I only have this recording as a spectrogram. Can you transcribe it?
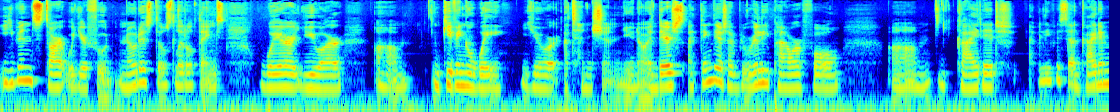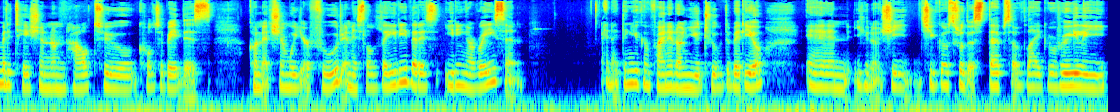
even start with your food. Notice those little things where you are um, giving away your attention, you know. And there's, I think there's a really powerful um, guided, I believe it's a guided meditation on how to cultivate this connection with your food and it's a lady that is eating a raisin and i think you can find it on youtube the video and you know she she goes through the steps of like really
